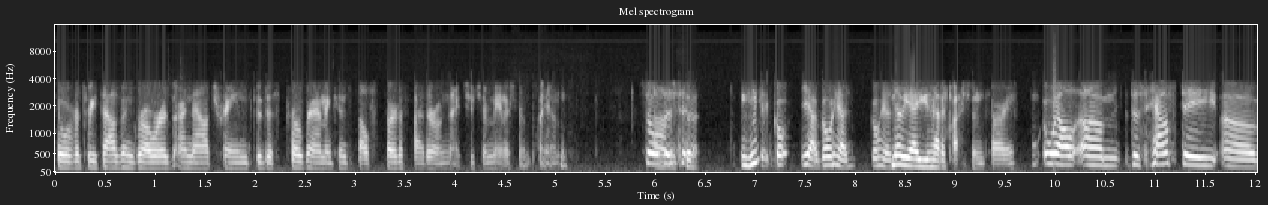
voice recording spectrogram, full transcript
so over 3,000 growers are now trained through this program and can self-certify their own nitrogen management plans. So Um, this, so- Mhm. go, yeah, go ahead. Go ahead. No, yeah, you had a question. Sorry. Well, um, this half day uh,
